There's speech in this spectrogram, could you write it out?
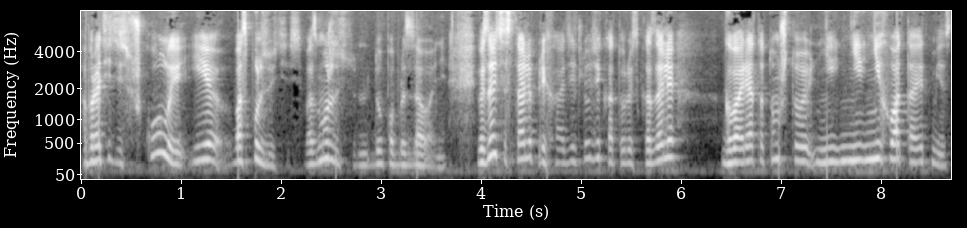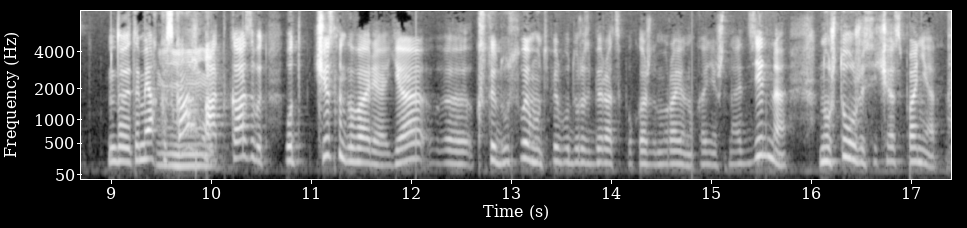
обратитесь в школы и воспользуйтесь возможностью доп. образования. Вы знаете, стали приходить люди, которые сказали, говорят о том, что не, не, не хватает мест. Да, это мягко сказано. Отказывают. Вот, честно говоря, я э, к стыду своему теперь буду разбираться по каждому району, конечно, отдельно, но что уже сейчас понятно.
